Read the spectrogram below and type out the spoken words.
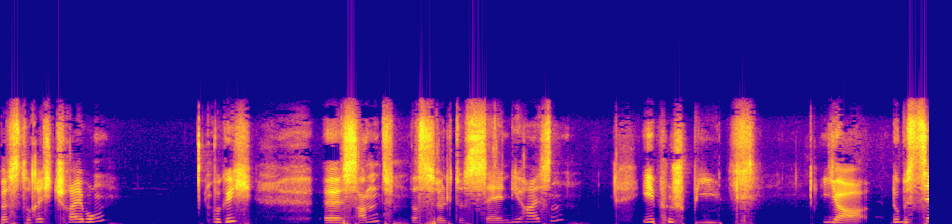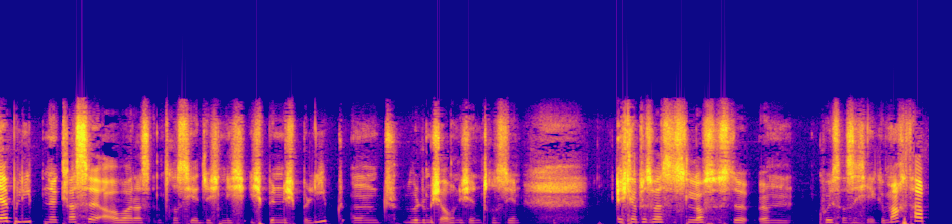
beste Rechtschreibung. Wirklich. Äh, Sand, das sollte Sandy heißen. Episch B. Ja, du bist sehr beliebt in der Klasse, aber das interessiert dich nicht. Ich bin nicht beliebt und würde mich auch nicht interessieren. Ich glaube, das war das losteste ähm, Quiz, was ich je gemacht habe.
